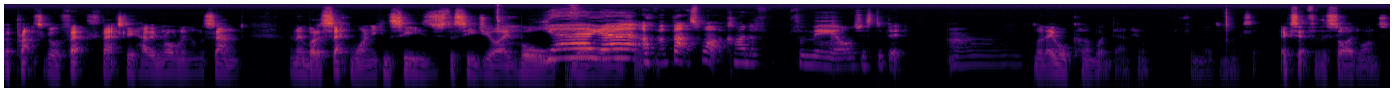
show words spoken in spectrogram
a practical effect. They actually had him rolling on the sand, and then by the second one, you can see just a CGI ball. yeah, yeah. I, that's what kind of for me. I was just a bit. Mm. Well, they all kind of went downhill from there, didn't they? So, except for the side ones.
